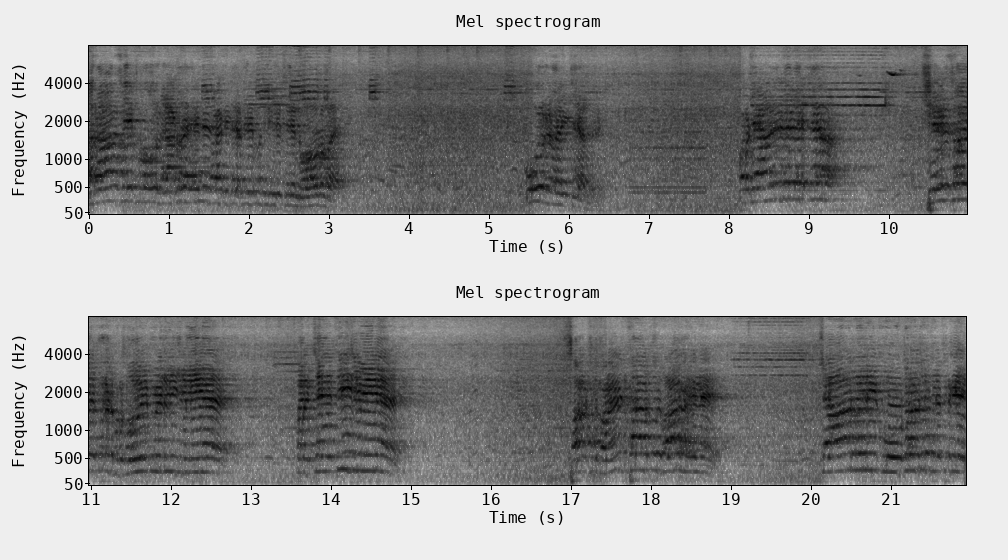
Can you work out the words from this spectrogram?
ਰਾਤ ਸੇ ਕੋ ਲੜ ਰਹੇ ਨੇ, ਸਾਡੀ ਜਥੇਬੰਦੀ ਵਿੱਚ ਇਨਵੋਲਵ ਹੈ। ਉਹ ਲੜਾਈ ਚੱਲ ਰਹੀ। ਪਟਿਆਲੇ ਦੇ ਵਿੱਚ 600 ਏਕੜ ਬਸੋਈ ਪਿੰਡ ਦੀ ਜ਼ਮੀਨ ਹੈ, ਪੰਚਾਇਤੀ ਜ਼ਮੀਨ ਹੈ। 60 65 ਸਾਲ ਤੋਂ ਬਾਹਰ ਰਹੇ ਨੇ। ਚਾਰ ਵਾਰੀ ਕੋਟਾ ਤੇ ਜਿੱਤ ਗਏ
